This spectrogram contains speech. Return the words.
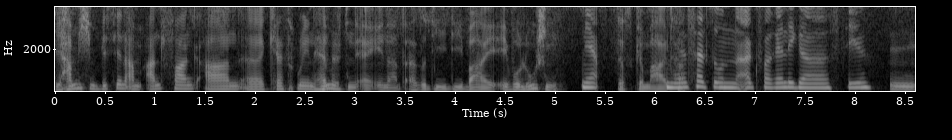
Die haben mich ein bisschen am Anfang an äh, Catherine Hamilton erinnert, also die, die bei Evolution Ja. das gemalt Ja, hat. ist halt so ein aquarelliger Stil. Mm,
